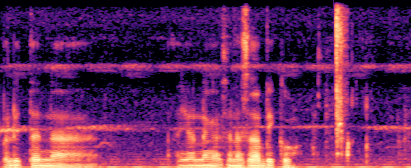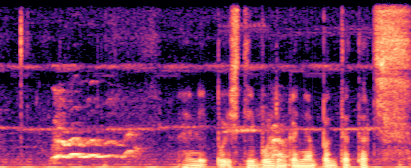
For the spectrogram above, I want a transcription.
palitan na ayun na nga sinasabi ko hindi po stable yung kanyang pagtatouch.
